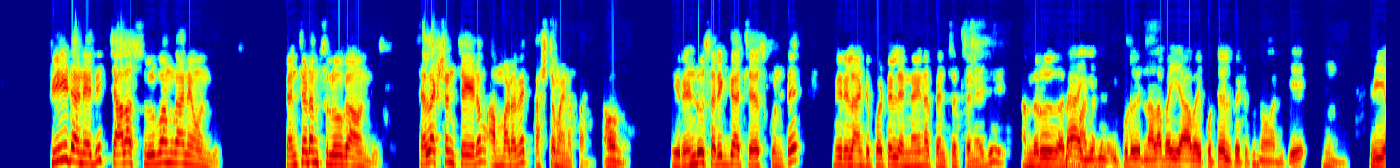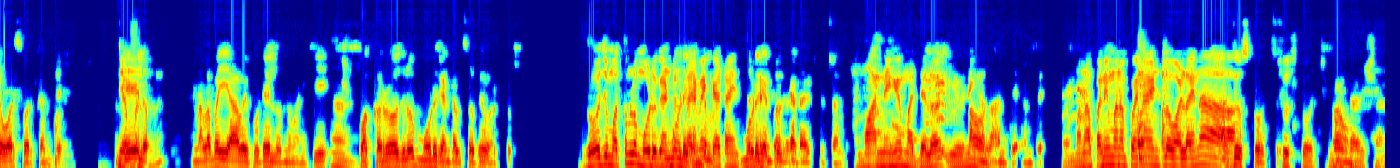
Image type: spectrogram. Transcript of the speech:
ఫీడ్ అనేది చాలా సులభంగానే ఉంది. పెంచడం సులువుగా ఉంది. సెలక్షన్ చేయడం అమ్మడమే కష్టమైన పని. అవును. ఈ రెండు సరిగ్గా చేసుకుంటే మీరు ఇలాంటి పొట్టేలు ఎన్నైనా పెంచొచ్చు అనేది అందరూ ఇప్పుడు నలభై యాభై పుట్టేలు పెట్టుకున్న వానికి. త్రీ అవర్స్ వర్క్ అంతే. డేలో? నలభై యాభై పుట్టేలు ఉన్న వానికి. ఒక్క రోజులో మూడు గంటల సోపే వర్క్. రోజు మొత్తంలో మూడు గంటల మూడు టైమే గంటలు- కేటాయించి మూడు గంటలు కేటాయిస్తే చాలు. మార్నింగ్ మధ్యలో ఈవినింగ్. అంతే అంతే. మన పని మనం పోయినా ఇంట్లో వాళ్ళైనా చూసుకోవచ్చు. చూసుకోవచ్చు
